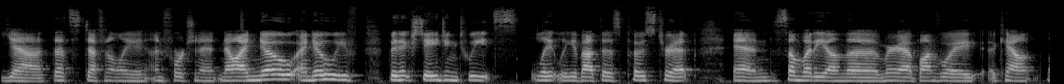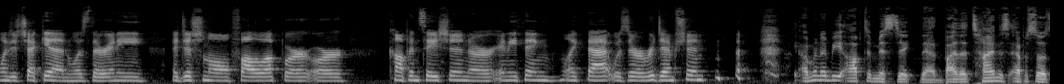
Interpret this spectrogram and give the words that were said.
Yeah, that's definitely unfortunate. Now I know I know we've been exchanging tweets lately about this post trip and somebody on the Marriott Bonvoy account wanted to check in. Was there any additional follow up or, or compensation or anything like that? Was there a redemption? I'm going to be optimistic that by the time this episode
